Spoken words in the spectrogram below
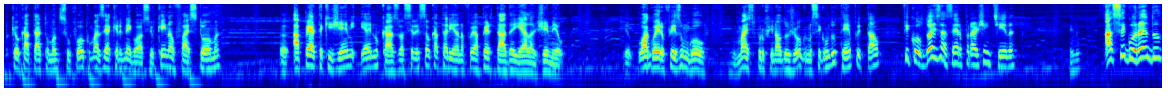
porque o Qatar tomando sufoco, mas é aquele negócio, quem não faz toma, aperta que geme, e aí no caso a seleção catariana foi apertada e ela gemeu. O Agüero fez um gol mais pro final do jogo, no segundo tempo e tal. Ficou 2 a 0 para a Argentina, assegurando,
